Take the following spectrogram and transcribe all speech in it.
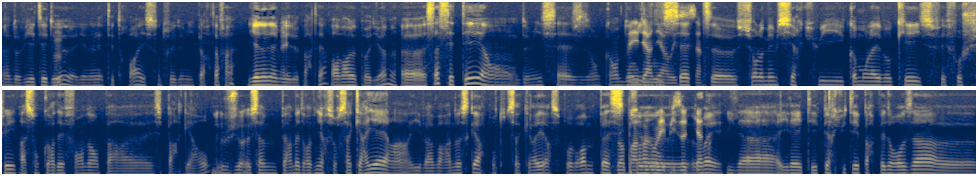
Hein, Dovi était deux, mmh. Yannone était trois. Ils sont tous les deux mis par terre. Enfin, Yannone a mis les deux par terre pour avoir le podium. Euh, ça, c'était en 2016. Donc en 2017, euh, sur le même circuit, comme on l'a évoqué, il se fait faucher à son corps défendant par euh, Espargaro. ça me permet de revenir sur sa carrière. Hein. Il va avoir un Oscar pour toute sa carrière, ce pauvre homme. Parce On en parlera dans l'épisode 4. il, a, il a été percuté par Pedrosa euh,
